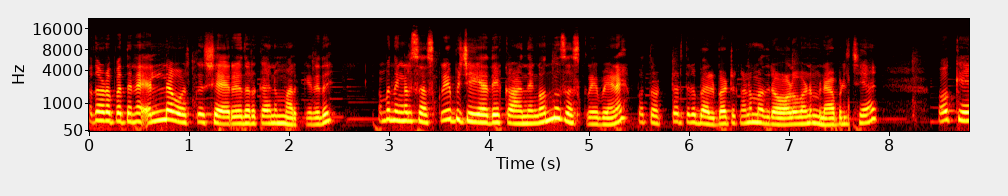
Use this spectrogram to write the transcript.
അതോടൊപ്പം തന്നെ എല്ലാ എല്ലാവർക്കും ഷെയർ ചെയ്തെടുക്കാനും മറക്കരുത്. അപ്പോൾ നിങ്ങൾ സബ്സ്ക്രൈബ് ചെയ്യാതെ കാണുന്നെങ്കിൽ ഒന്ന് സബ്സ്ക്രൈബ് ചെയ്യണേ. അപ്പോൾ തൊട്ടടുത്തൊരു ബെൽബട്ട് കാണും അതിൽ ഓൾ വേണം മിനാബിൾ ചെയ്യാൻ. ഓക്കെ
